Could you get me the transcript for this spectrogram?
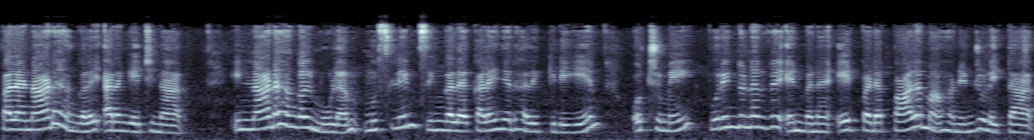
பல நாடகங்களை அரங்கேற்றினார். இந்நாடகங்கள் மூலம் முஸ்லிம் சிங்கள கலைஞர்களுக்கிடையே ஒற்றுமை புரிந்துணர்வு என்பன ஏற்பட பாலமாக நின்றுழைத்தார்.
